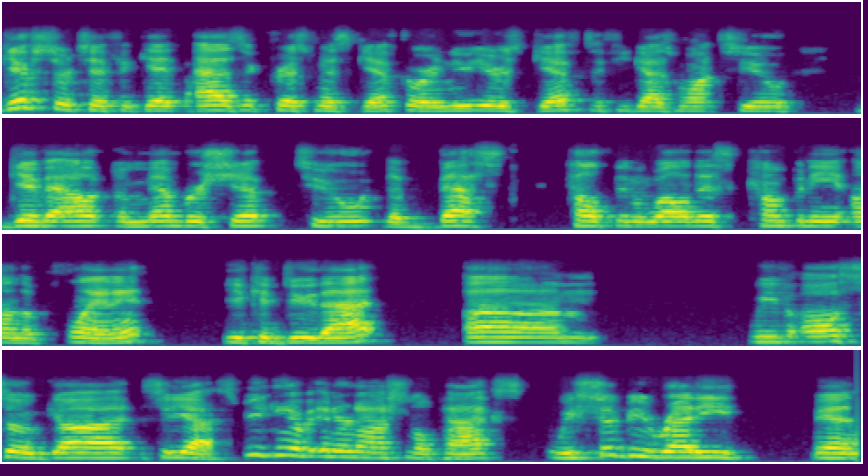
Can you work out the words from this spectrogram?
gift certificate as a Christmas gift or a New Year's gift if you guys want to give out a membership to the best health and wellness company on the planet. You could do that. Um, we've also got so yeah. Speaking of international packs, we should be ready. Man,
